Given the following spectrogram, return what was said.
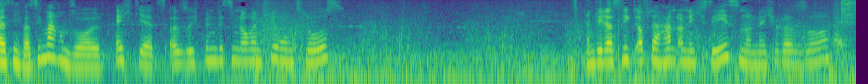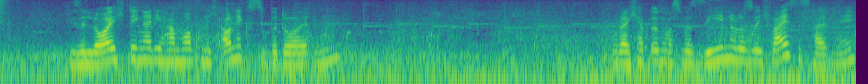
Weiß nicht, was ich machen soll. Echt jetzt. Also ich bin ein bisschen orientierungslos. Entweder das liegt auf der Hand und ich sehe es nur nicht oder so. Diese Leuchtdinger, die haben hoffentlich auch nichts zu bedeuten. Oder ich habe irgendwas übersehen oder so. Ich weiß es halt nicht.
